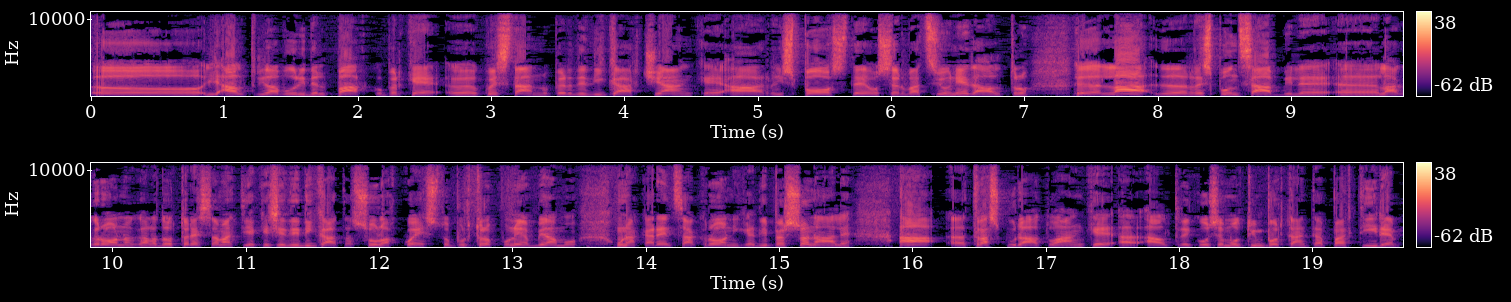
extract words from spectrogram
eh, gli altri lavori del parco, perché eh, quest'anno per dedicarci anche a risposte, osservazioni ed altro, eh, la eh, responsabile, eh, l'agronoga, la dottoressa Mattia, che si è dedicata solo a questo, purtroppo noi abbiamo una carenza cronica di personale, ha trascurato anche altre cose molto importanti a partire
